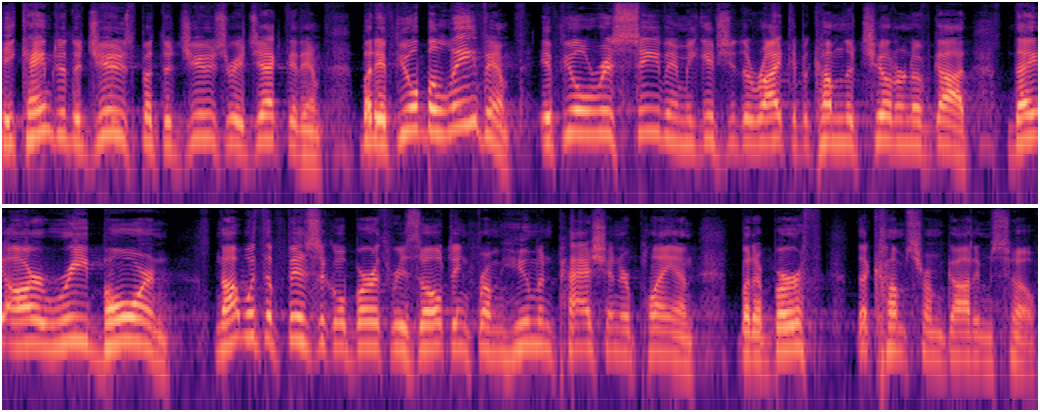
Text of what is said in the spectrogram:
He came to the Jews, but the Jews rejected him. But if you'll believe him, if you'll receive him, he gives you the right to become the children of God. They are reborn, not with a physical birth resulting from human passion or plan, but a birth that comes from God himself.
